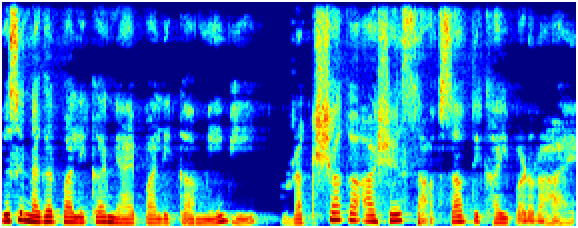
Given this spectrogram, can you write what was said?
जैसे नगर पालिका न्यायपालिका में भी रक्षा का आशय साफ़ साफ़ दिखाई पड़ रहा है।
